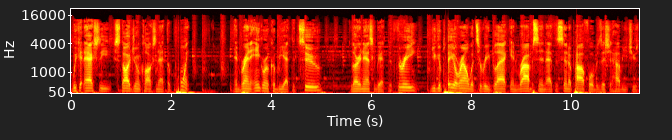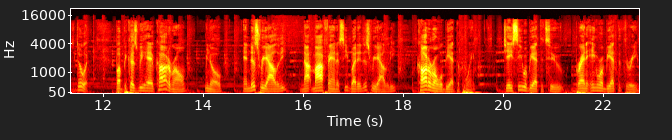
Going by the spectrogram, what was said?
we could actually start Jordan Clarkson at the. And Brandon Ingram could be at the two. Larry Nance could be at the three. You could play around with Tarik Black and Robinson at the center power forward position, however you choose to do it. But because we have Calderon, you know, in this reality, not my fantasy, but in this reality, Calderon will be at the point. JC will be at the two. Brandon Ingram will be at the three.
